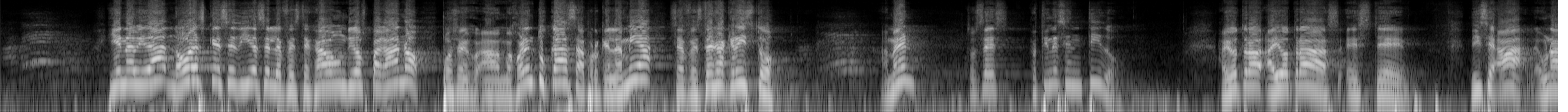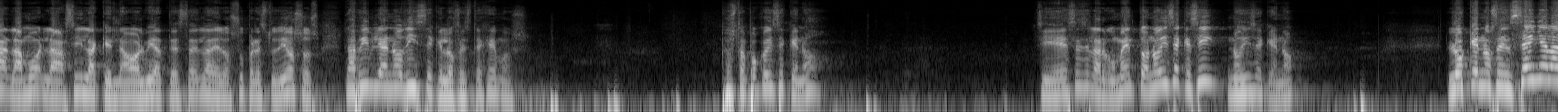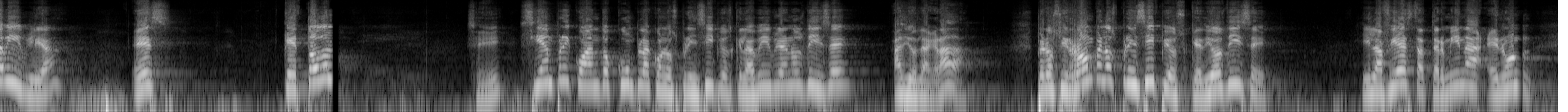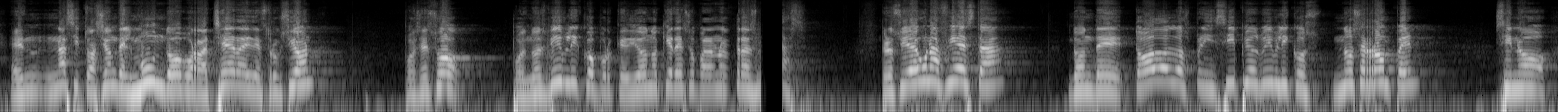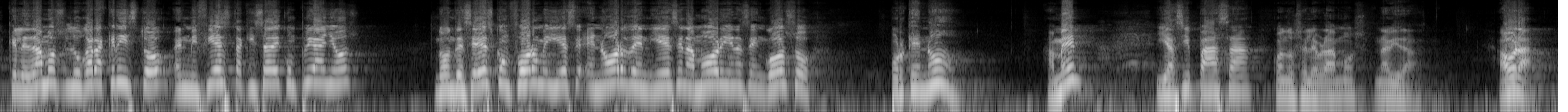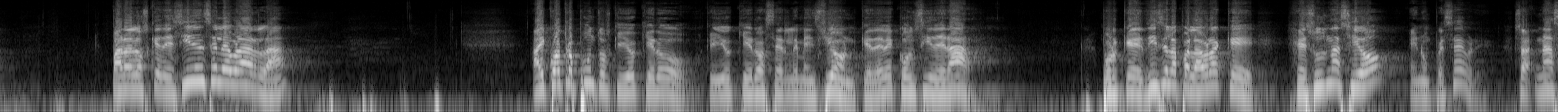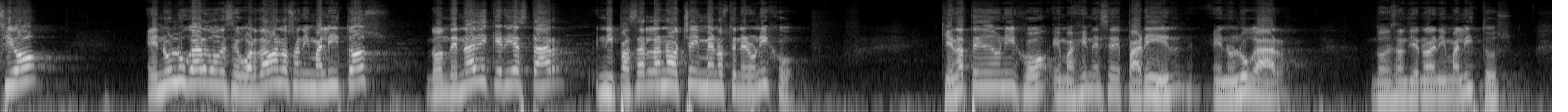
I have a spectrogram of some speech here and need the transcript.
Y en Navidad, no es que ese día se le festejaba a un Dios pagano. Pues a lo mejor en tu casa, porque en la mía se festeja a Cristo. Amén. Entonces, no tiene sentido. Hay otra, hay otras, este, dice, ah, una, la, la, sí, la que, no, olvídate, esta es la de los super estudiosos. La Biblia no dice que lo festejemos. Pues tampoco dice que no. Si ese es el argumento, no dice que sí, no dice que no. Lo que nos enseña la Biblia es que todo, ¿sí? siempre y cuando cumpla con los principios que la Biblia nos dice, a Dios le agrada. Pero si rompe los principios que Dios dice y la fiesta termina en, un, en una situación del mundo, borrachera y destrucción, pues eso pues no es bíblico porque Dios no quiere eso para nuestras vidas. Pero si hay una fiesta donde todos los principios bíblicos no se rompen, sino que le damos lugar a Cristo en mi fiesta quizá de cumpleaños, donde se es conforme y es en orden y es en amor y es en gozo, ¿por qué no? Amén. Y así pasa cuando celebramos Navidad. Ahora, para los que deciden celebrarla, hay cuatro puntos que yo quiero, que yo quiero hacerle mención, que debe considerar. Porque dice la palabra que Jesús nació en un pesebre. O sea, nació en un lugar donde se guardaban los animalitos, donde nadie quería estar, ni pasar la noche, y menos tener un hijo. Quien ha tenido un hijo, imagínese parir en un lugar donde están llenos de animalitos,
